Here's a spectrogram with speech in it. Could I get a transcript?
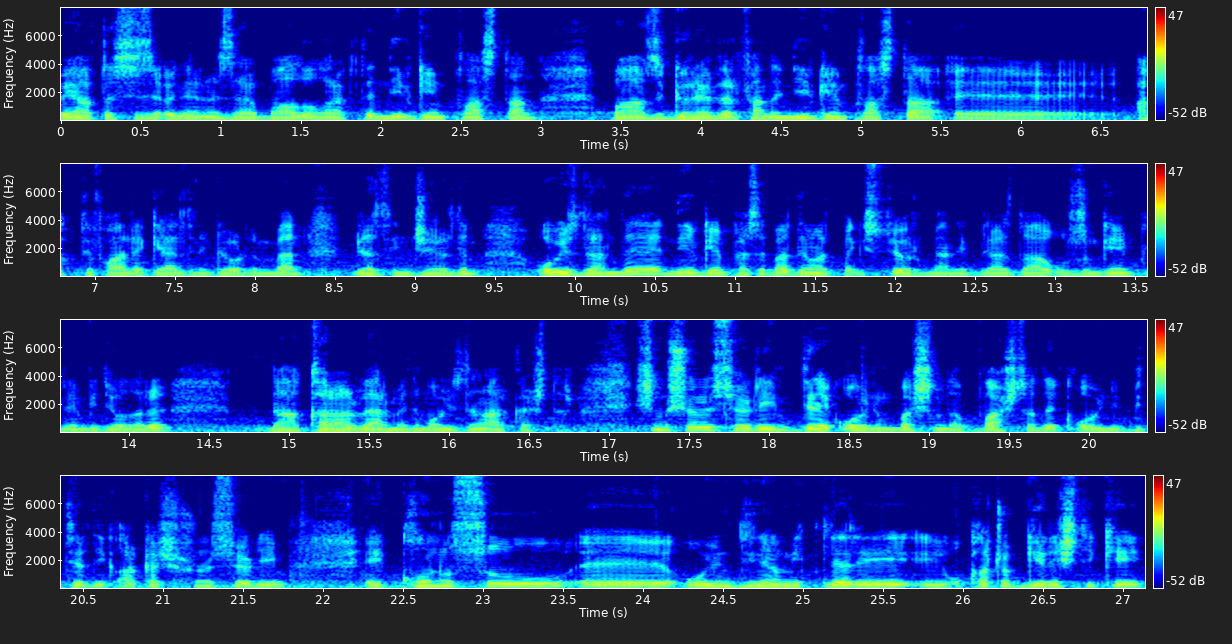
Veyahut da sizin önerinize bağlı olarak da New Game Plus'tan bazı görevler falan da New Game Plus'ta e, aktif hale geldiğini gördüm ben. Biraz inceledim. O yüzden de New Game Plus'a ben devam etmek istiyorum. Yani biraz daha uzun gameplay videoları daha karar vermedim o yüzden arkadaşlar. Şimdi şöyle söyleyeyim direkt oyunun başında başladık oyunu bitirdik. Arkadaşlar şunu söyleyeyim e, konusu e, oyun dinamikleri e, o kadar çok gelişti ki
